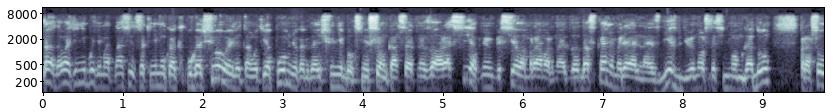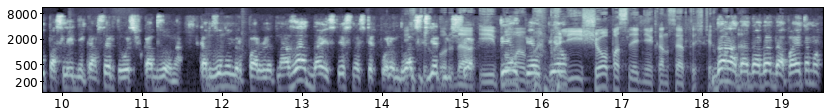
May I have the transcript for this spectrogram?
да, давайте не будем относиться к нему как к Пугачева, или там вот я помню, когда еще не был снесен концертный зал России, а в нем висела мраморная доска мемориальная. Здесь в 97 году прошел последний концерт Иосифа Кобзона. Кобзон умер пару лет назад, да, естественно, с тех пор он 20 лет пор, еще да. И, пел, пел, пел. Были еще последние концерты с тех да, пор. Да, да, да, да, да. Поэтому,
